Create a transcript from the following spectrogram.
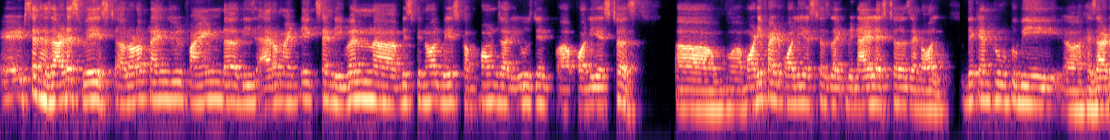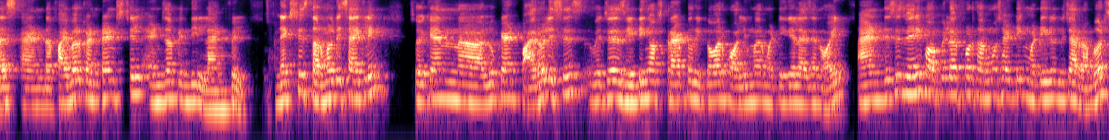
it's an hazardous waste. A lot of times you will find uh, these aromatics and even uh, bisphenol based compounds are used in uh, polyesters, uh, modified polyesters like vinyl esters and all. They can prove to be uh, hazardous and the fiber content still ends up in the landfill. Next is thermal recycling. So you can uh, look at pyrolysis, which is heating of scrap to recover polymer material as an oil. And this is very popular for thermosetting materials, which are rubbers.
